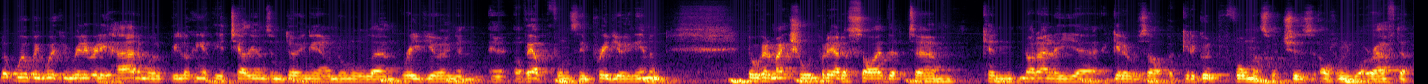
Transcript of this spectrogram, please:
look, we'll be working really, really hard, and we'll be looking at the Italians and doing our normal um, reviewing and, and, of our performance, then previewing them, and we're going to make sure we put out a side that um, can not only uh, get a result but get a good performance, which is ultimately what we're after.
